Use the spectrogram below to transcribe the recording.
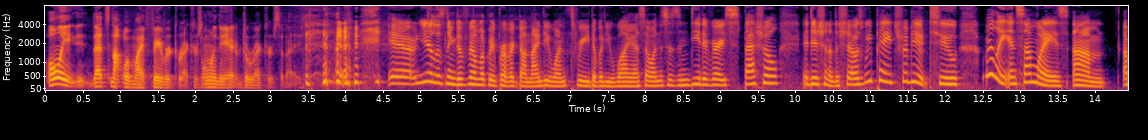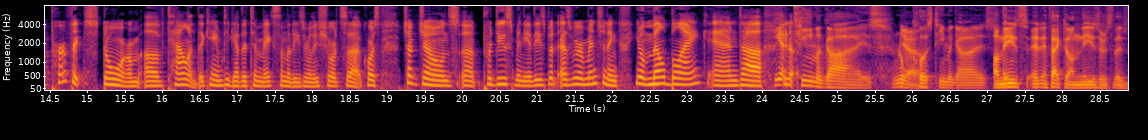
only that's not one of my favorite directors. Only the directors that I Yeah, You're listening to Filmically Perfect on 91.3 WYSO, and this is indeed a very special edition of the show as we pay tribute to, really, in some ways, um, a perfect storm of talent that came together to make some of these early shorts. Uh, of course, Chuck Jones uh, produced many of these, but as we were mentioning, you know, Mel Blanc and uh, he had you know, a team of guys, a real Yeah. close team of guys. On these, and in fact, on these, there's, there's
